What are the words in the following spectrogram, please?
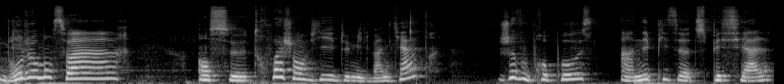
Bonjour, bonsoir. En ce 3 janvier 2024, je vous propose un épisode spécial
